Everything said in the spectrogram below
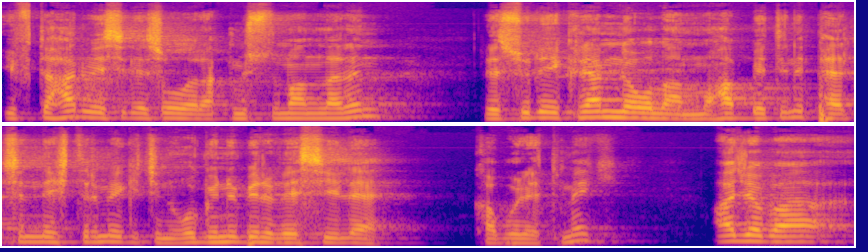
iftihar vesilesi olarak Müslümanların Resul-i Ekrem'le olan muhabbetini perçinleştirmek için o günü bir vesile kabul etmek, acaba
